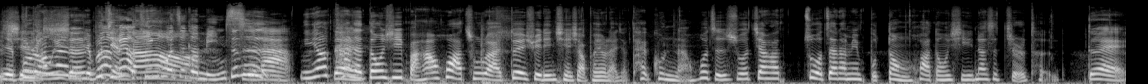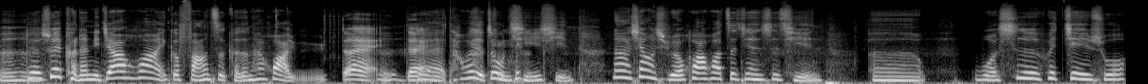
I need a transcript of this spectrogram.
也不容易，也不简单。没有听过这个名字啦，你要看的东西，把它画出来，对雪玲姐小朋友来讲太困难，或者是说叫他坐在那边不动画东西，那是折腾。对对，所以可能你叫他画一个房子，可能他画鱼，对对，他会有这种情形。那像学画画这件事情，呃，我是会建议说，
